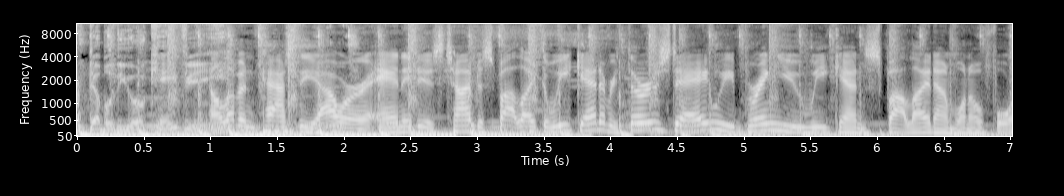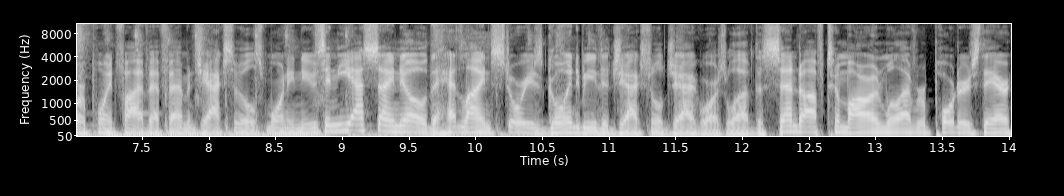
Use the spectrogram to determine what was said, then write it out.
WOKV. 11 past the hour, and it is time to spotlight the weekend. Every Thursday, we bring you Weekend Spotlight on 104.5 FM in Jacksonville's Morning News. And yes, I know the headline story is going to be the Jacksonville Jaguars. We'll have the send off tomorrow, and we'll have reporters there.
